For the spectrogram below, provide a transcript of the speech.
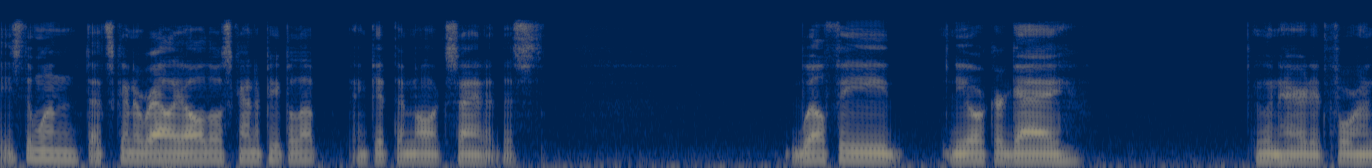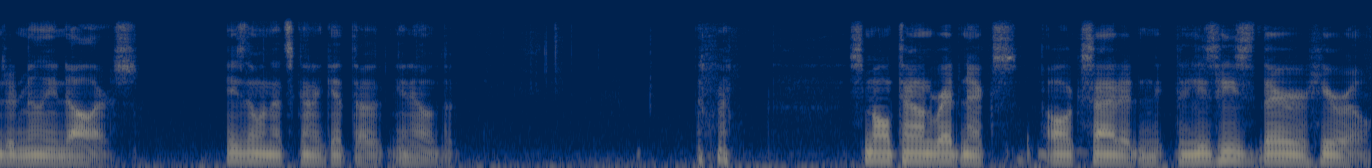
he's the one that's going to rally all those kind of people up and get them all excited. This wealthy New Yorker guy who inherited 400 million dollars. He's the one that's going to get the, you know, the small town rednecks all excited and he's he's their hero.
